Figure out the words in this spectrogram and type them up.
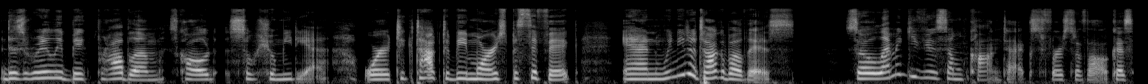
And this really big problem is called social media, or TikTok to be more specific, and we need to talk about this. So let me give you some context first of all, because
